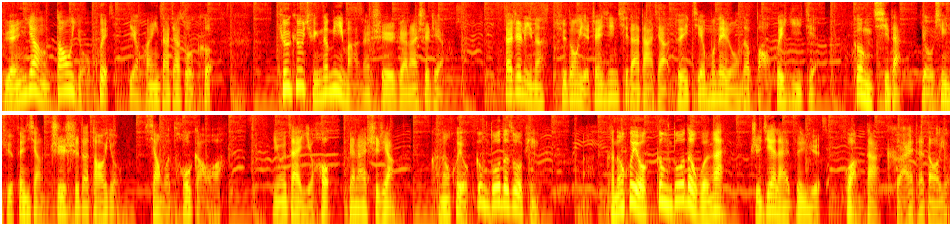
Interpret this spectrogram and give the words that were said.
原样刀友会，也欢迎大家做客。QQ 群的密码呢是原来是这样。在这里呢，旭东也真心期待大家对节目内容的宝贵意见，更期待有兴趣分享知识的刀友向我投稿啊！因为在以后原来是这样，可能会有更多的作品啊，可能会有更多的文案直接来自于广大可爱的刀友，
